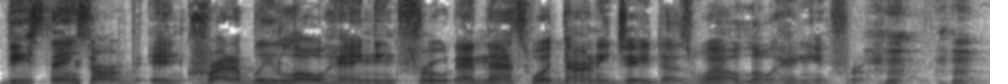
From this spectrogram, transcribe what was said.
these things are incredibly low hanging fruit, and that's what Donnie J does well: low hanging fruit.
